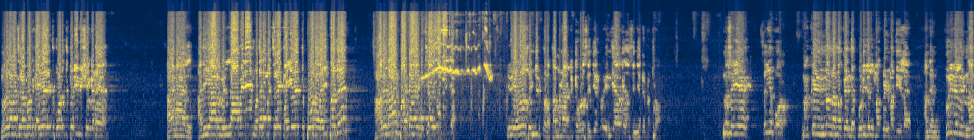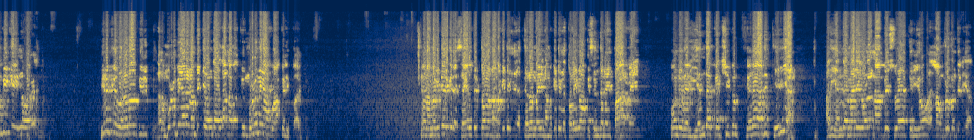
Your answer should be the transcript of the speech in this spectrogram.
முதலமைச்சரை போட்டு கையெழுத்து போடுறது பெரிய விஷயம் கிடையாது. ஆனால் அதிகாரம் இல்லாமலே முதலமைச்சரை கையெழுத்து போட வைப்பது அதுதான் பாட்டாளி கட்சி அதுதான் ஐயா. இது எவ்வளவு செஞ்சிருக்கிறோம்? தமிழ்நாட்டுக்கு எவ்வளவு செஞ்சிருக்கிறோம்? இந்தியாவுக்கு எவ்வளவு செஞ்சிருக்கிறோம் இன்னும் செய்ய செய்ய போறோம். மக்கள் இன்னும் நமக்கு இந்த புரிதல் மக்கள் மத்தியில அந்த புரிதல் நம்பிக்கை இன்னும் வரல. இருக்கு ஓரளவுக்கு இருக்கு. ஆனா முழுமையான நம்பிக்கை வந்தால்தான் நமக்கு முழுமையாக வாக்களிப்பார்கள். ஏன்னா நம்ம கிட்ட இருக்கிற செயல் திட்டம் நம்ம கிட்ட இருக்கிற திறமை நம்ம கிட்ட இருக்கிற தொலைநோக்கு சிந்தனை பார்வை போன்ற வேறு எந்த கட்சிக்கும் கிடையாது தெரியாது. அது எந்த மேடையிலோட நான் பேசுவேன் தெரியும் எல்லாம் உங்களுக்கும் தெரியாது.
